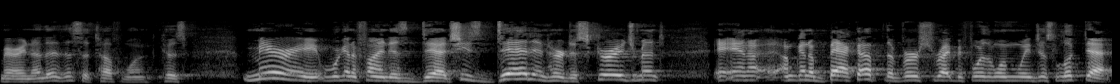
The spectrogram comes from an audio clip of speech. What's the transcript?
Mary, now this is a tough one because Mary, we're going to find is dead. She's dead in her discouragement. And I, am going to back up the verse right before the one we just looked at.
